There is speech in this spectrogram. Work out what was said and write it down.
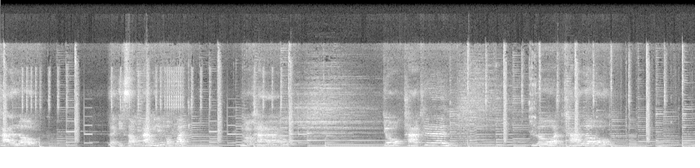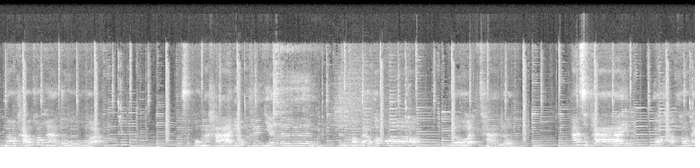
ขาลง และอีกสองครั้งยืดอกไว้ งอเข่ายกขาขึ้น ลดขาลง งอเข่าเข้าหาตัวกดสะโพกนะคะ ยกขึ้นเหยียดตึง ตึงของเราก็พอ ลดขาลงท่าสุดท้าย งอเข่าเข้ามา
